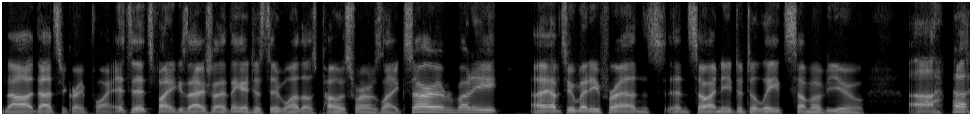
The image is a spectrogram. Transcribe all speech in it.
No, that's a great point. It's it's funny because actually I think I just did one of those posts where I was like, sorry everybody, I have too many friends, and so I need to delete some of you. Uh,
